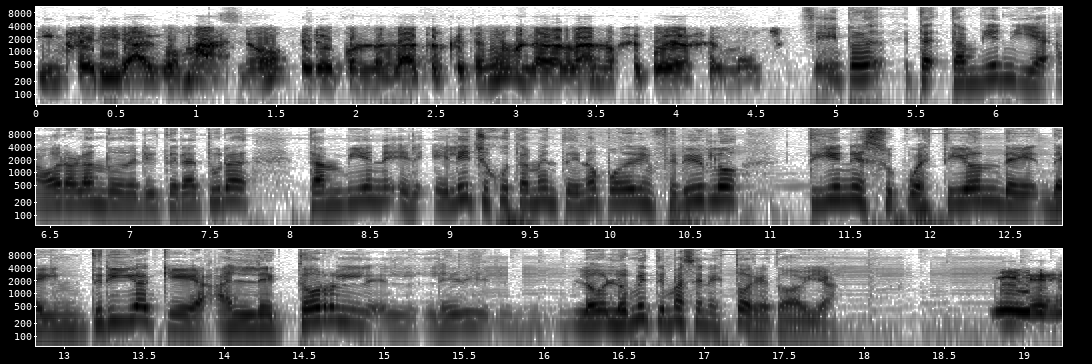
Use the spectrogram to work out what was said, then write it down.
inferir algo más, ¿no? Pero con los datos que tenemos, la verdad, no se puede hacer mucho. Sí, pero también, y ahora hablando de literatura, también el, el, hecho justamente de no poder inferirlo tiene su cuestión de, de intriga que al lector le, lo, lo mete más en historia todavía. Y es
